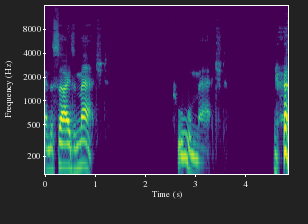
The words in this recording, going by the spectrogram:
And the sides matched. Too matched. uh,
